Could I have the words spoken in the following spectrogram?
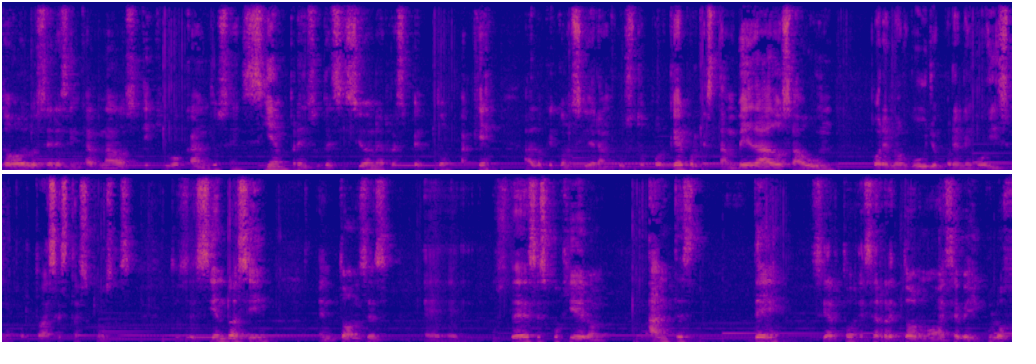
todos los seres encarnados equivocándose siempre en sus decisiones respecto a qué? A lo que consideran justo. ¿Por qué? Porque están vedados aún por el orgullo, por el egoísmo, por todas estas cosas. Entonces, siendo así, entonces, eh, eh, ustedes escogieron antes de, ¿cierto? Ese retorno a ese vehículo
